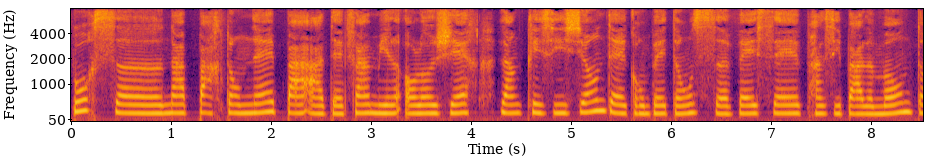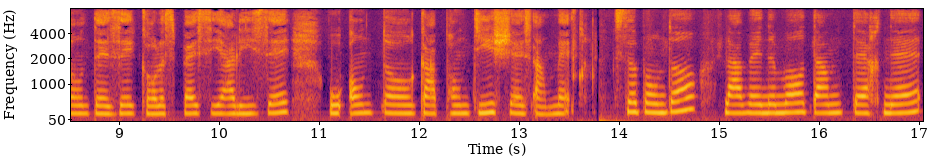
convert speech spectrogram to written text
Pour ce n'appartenait pas à des familles horlogères, l'inquisition des compétences se faisait principalement dans des écoles spécialisées ou en tant qu'apprenti chez un maître. Cependant, l'avènement d'Internet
